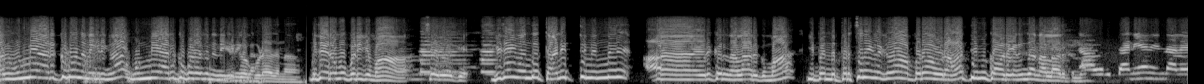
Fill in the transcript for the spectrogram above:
அது உண்மையா இருக்கணும்னு நினைக்கிறீங்களா? உண்மையா இருக்க கூடாதுன்னு இருக்க நினைக்கிறீங்களா? கூடாதுண்ணா விஜய் ரொம்ப பிடிக்குமா? சரி ஓகே விஜய் வந்து தனித்து நின்னு ஆஹ், இருக்கிறது நல்லா இருக்குமா? இப்ப இந்த பிரச்சனைகளுக்கெல்லாம் அப்புறம் ஒரு அதிமுக வோட இணைஞ்சா நல்லா இருக்குமா? அவர் தனியா நின்னாலே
